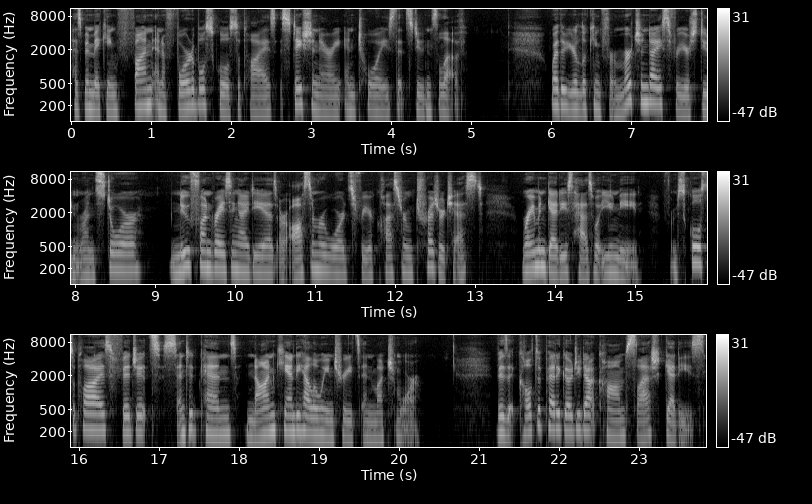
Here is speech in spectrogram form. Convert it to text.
has been making fun and affordable school supplies, stationery, and toys that students love. Whether you're looking for merchandise for your student run store, new fundraising ideas, or awesome rewards for your classroom treasure chest, Raymond Geddes has what you need from school supplies, fidgets, scented pens, non candy Halloween treats, and much more. Visit cultofpedagogy.com slash Geddes,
